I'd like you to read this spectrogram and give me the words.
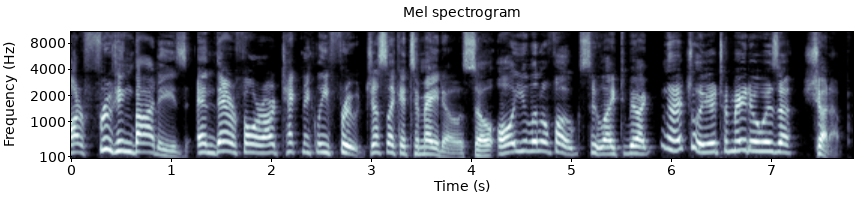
are fruiting bodies and therefore are technically fruit, just like a tomato. So all you little folks who like to be like, actually, a tomato is a. Shut up.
